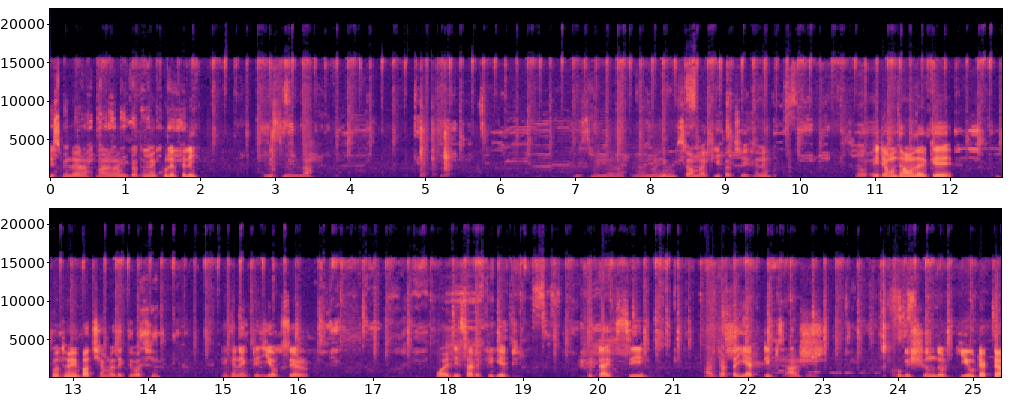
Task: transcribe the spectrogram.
বিসমিল্লা রহমান রহিম। প্রথমে খুলে ফেলি। বিসমিল্লাহ। বিসমিল্লাহ রহমান রহিম। সো আমরা কি পাচ্ছি এখানে? তো এটার মধ্যে আমাদেরকে প্রথমেই পাচ্ছি, আমরা দেখতে পাচ্ছি, এখানে একটি জিওক্সের কোয়ালিটি সার্টিফিকেট টাইপ সি আর চারটা ইয়ার টিপস আর খুবই সুন্দর কিউট একটা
